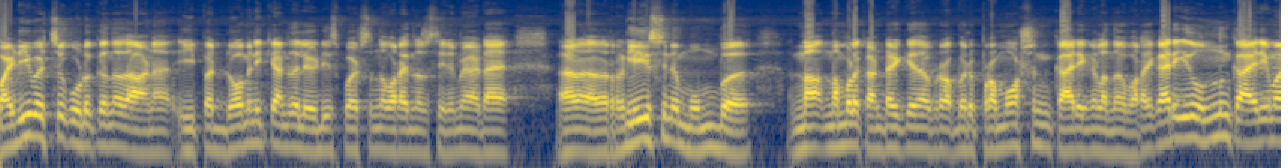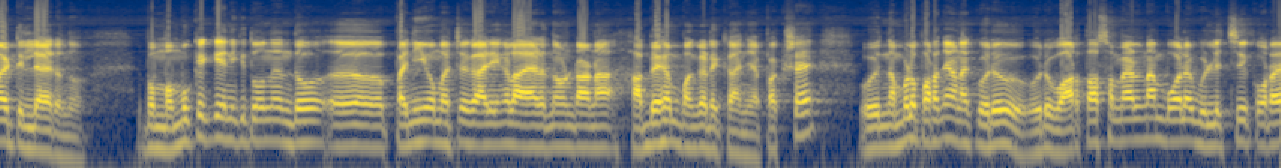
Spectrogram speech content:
വഴിവെച്ച് കൊടുക്കുന്നതാണ് ഇപ്പം Dominic and the ladies purse എന്ന് പറയുന്ന സിനിമയുടെ റിലീസിന് മുമ്പ് നമ്മൾ കണ്ടിരിക്കുന്ന ഒരു പ്രൊമോഷൻ കാര്യങ്ങളെന്ന് പറയും. കാര്യം ഇതൊന്നും കാര്യമായിട്ടില്ലായിരുന്നു. ഇപ്പം മമ്മൂക്കൊക്കെ എനിക്ക് തോന്നുന്നത് എന്തോ പനിയോ മറ്റു കാര്യങ്ങളായിരുന്നുകൊണ്ടാണ് അദ്ദേഹം പങ്കെടുക്കാഞ്ഞത് പക്ഷേ നമ്മൾ പറഞ്ഞ കണക്ക് ഒരു ഒരു വാർത്താ സമ്മേളനം പോലെ വിളിച്ച് കുറേ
